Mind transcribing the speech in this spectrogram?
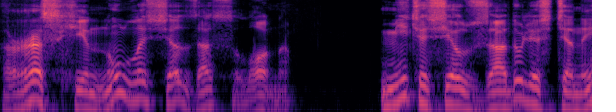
расхінулася заслона. Міця сеў ззаду ля сцяны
